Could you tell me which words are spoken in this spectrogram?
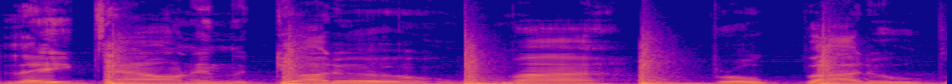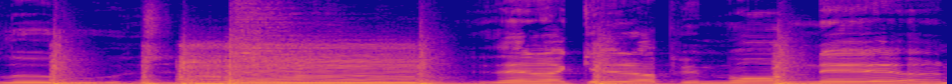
Lay down in the gutter with my broke bottle blues. Then I get up in morning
